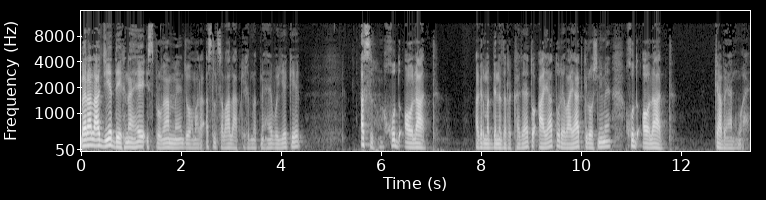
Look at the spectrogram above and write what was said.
بہرحال آج یہ دیکھنا ہے اس پروگرام میں جو ہمارا اصل سوال آپ کی خدمت میں ہے وہ یہ کہ اصل خود اولاد اگر مد نظر رکھا جائے تو آیات و روایات کی روشنی میں خود اولاد کیا بیان ہوا ہے؟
